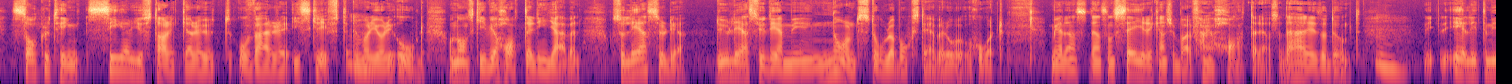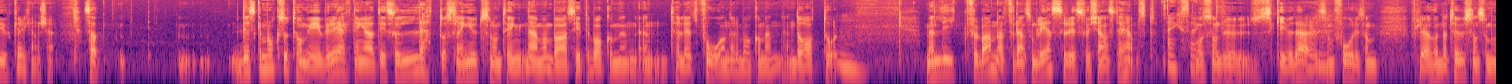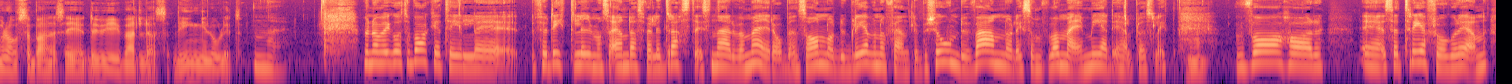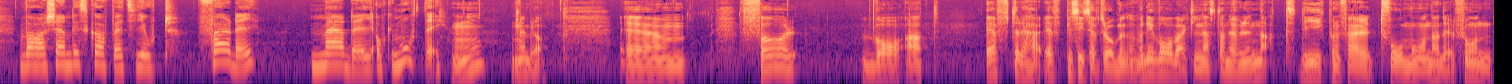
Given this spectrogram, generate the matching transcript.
saker och ting ser ju starkare ut och värre i skrift än vad det gör i ord. Om någon skriver jag hatar din jävel, och så läser du det. Du läser ju det med enormt stora bokstäver och hårt. Medan den som säger det kanske bara, fan jag hatar det, alltså, det här är så dumt. Det är lite mjukare kanske. Så att det ska man också ta med i beräkningen. Att det är så lätt att slänga ut sig någonting när man bara sitter bakom en, en telefon eller bakom en, en dator. Men lik förbannat, för den som läser det så känns det hemskt. Exakt. Och som du skriver där, som får liksom flera hundratusen som hör av sig och bara säger du är ju värdelös. Det är inget roligt. Nej. Men om vi går tillbaka till, eh, för ditt liv måste ändras väldigt drastiskt när du var med i Robinson och du blev en offentlig person, du vann och liksom var med i media helt plötsligt. Vad har, eh, så tre frågor igen. Vad har kändisskapet gjort för dig, med dig och mot dig? Mm, det är bra. Ehm, för var att efter det här, precis efter Robinson, det var verkligen nästan över en natt. Det gick på ungefär två månader. Från,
